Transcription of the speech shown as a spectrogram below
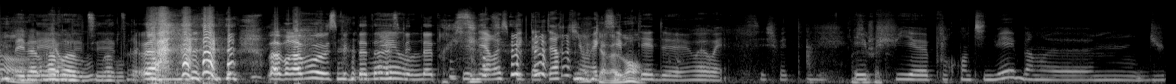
bien. Et bravo à vous. bravo. très- bah, bravo aux spectateurs Ouais, et spectatrices. Généreux spectateurs qui ont Carrément. accepté de. Ouais, ouais, c'est chouette. Et chouette. puis euh, pour continuer, ben, euh, du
